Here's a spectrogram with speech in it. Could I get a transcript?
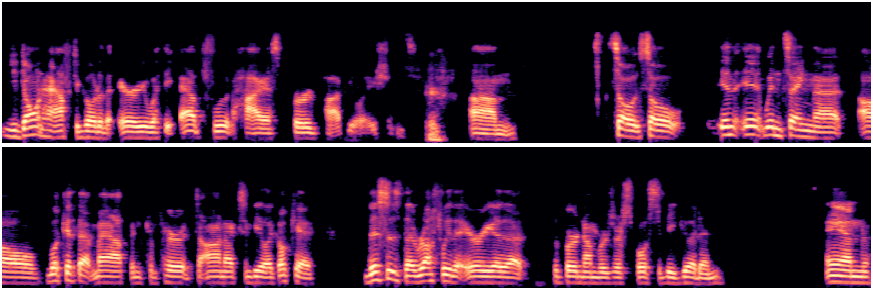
you don't have to go to the area with the absolute highest bird populations. Sure. Um, so so in, in in saying that, I'll look at that map and compare it to onX and be like, okay, this is the roughly the area that the bird numbers are supposed to be good in, and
